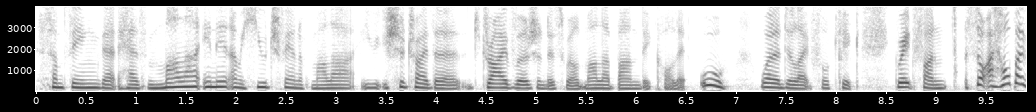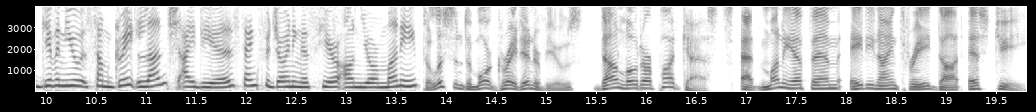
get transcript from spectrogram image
something that has mala in it, I'm a huge fan of mala. You, you should try the dry version as well. Mala ban, they call it. Ooh, what a delightful kick. Great fun. So I hope I've given you some great lunch ideas. Thanks for joining us here on Your Money. To listen to more great interviews, download our podcasts at moneyfm893.sg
